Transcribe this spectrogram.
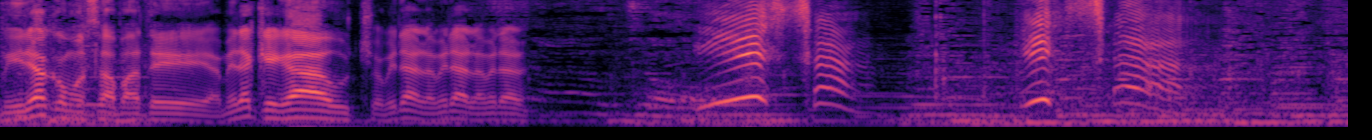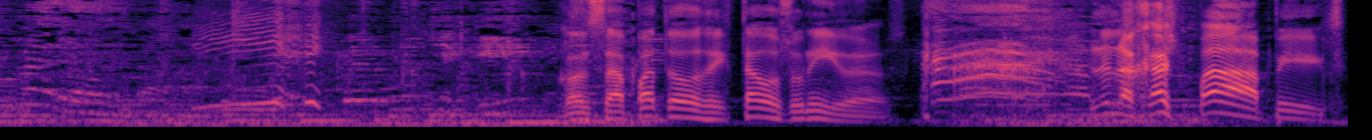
Mirá cómo zapatea, mirá qué gaucho, miralo, miralo, miralo. ¡Isa! ¡Isa! Con zapatos de Estados Unidos. ¡No la hash puppies!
